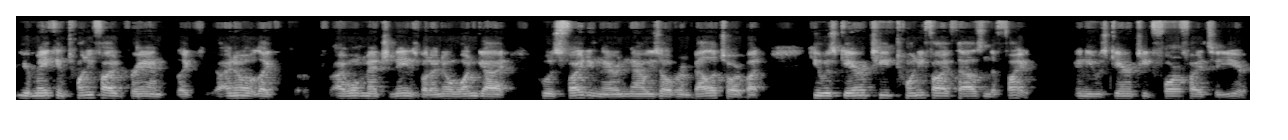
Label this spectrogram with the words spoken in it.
you're making 25 grand. Like I know, like I won't mention names, but I know one guy who was fighting there, and now he's over in Bellator, but he was guaranteed 25,000 to fight, and he was guaranteed four fights a year.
